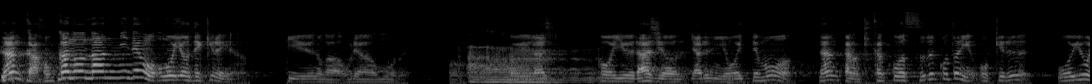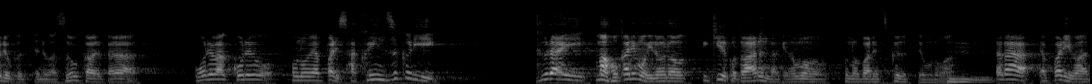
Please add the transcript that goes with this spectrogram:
なんか他の何にでも応用できるやんっていうのが俺は思うのよ、うんあこういうラジこういうラジオやるにおいても何かの企画をすることにおける応用力っていうのがすごくあるから俺はこれをこのやっぱり作品作りぐらいまあ他にもいろいろ生きることはあるんだけどもその場で作るっていうものは、ただやっぱりまあ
